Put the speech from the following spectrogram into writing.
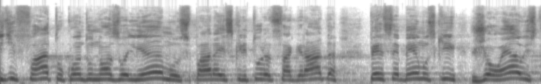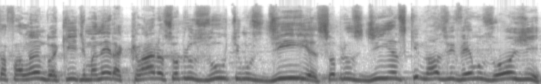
E de fato, quando nós olhamos para a Escritura Sagrada, percebemos que Joel está falando aqui de maneira clara sobre os últimos dias, sobre os dias que nós vivemos hoje.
